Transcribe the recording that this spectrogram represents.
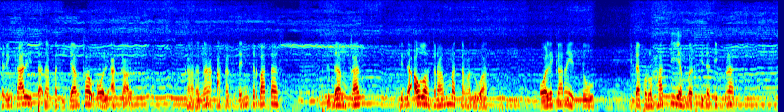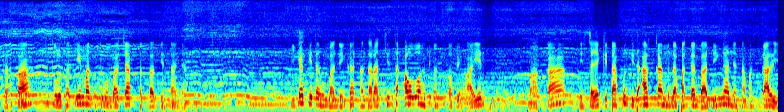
sering kali tak dapat dijangkau oleh akal karena akal kita ini terbatas sedangkan cinta Allah teramat sangat luas oleh karena itu kita perlu hati yang bersih dan ikhlas serta ketulusan iman untuk membaca pesan cintanya jika kita membandingkan antara cinta Allah dengan sesuatu yang lain maka niscaya kita pun tidak akan mendapatkan bandingan yang sama sekali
